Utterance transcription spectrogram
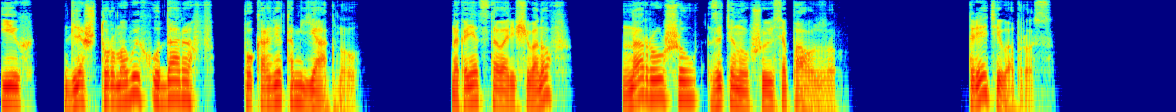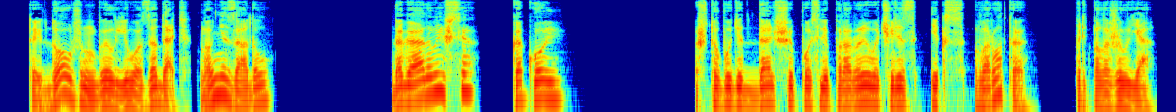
их для штурмовых ударов по корветам Ягну. Наконец, товарищ Иванов нарушил затянувшуюся паузу. Третий вопрос. Ты должен был его задать, но не задал. Догадываешься, какой? Что будет дальше после прорыва через X-ворота? Предположил я.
